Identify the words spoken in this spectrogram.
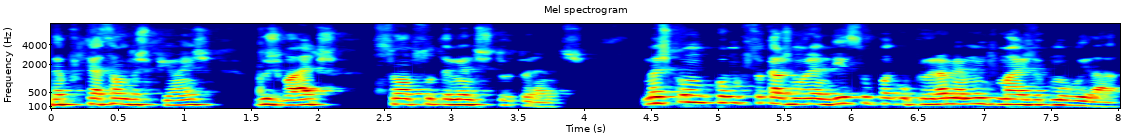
da proteção dos peões, dos bairros, são absolutamente estruturantes. Mas como, como o professor Carlos Moreno disse, o, o programa é muito mais do que mobilidade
